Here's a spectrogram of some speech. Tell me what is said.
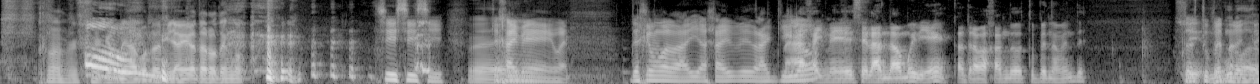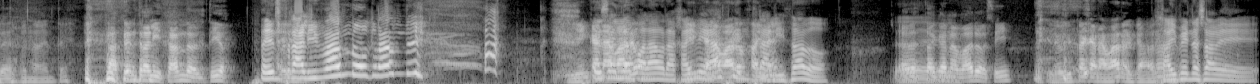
Es que no me da por- Mira qué catarro tengo. Sí, sí, sí. Que Eh, Jaime, bueno. Dejemos ahí a Jaime tranquilo. Ah, Jaime se la han dado muy bien, está trabajando estupendamente. Está Sí, estupendamente, estupendamente. Está centralizando el tío. ¡Centralizando, grande! Bien Esa es la palabra, ha Jaime. centralizado. Ahora está Eh, Canavaro, sí. Le gusta Canavaro, el cabrón. Jaime no sabe.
